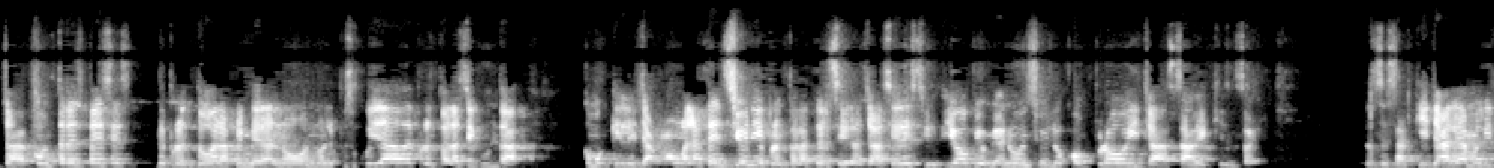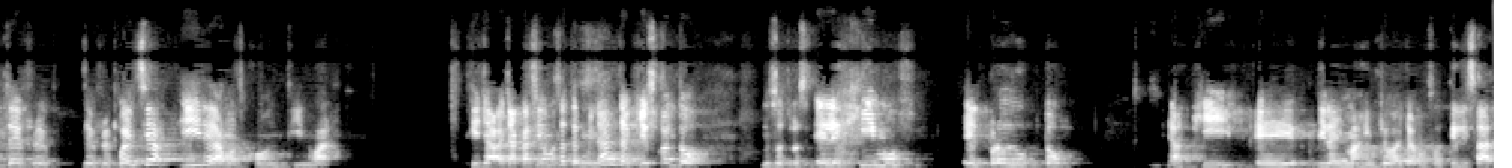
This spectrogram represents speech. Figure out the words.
ya con tres veces, de pronto a la primera no, no le puso cuidado, de pronto a la segunda como que le llamó la atención y de pronto a la tercera ya se decidió, vio mi anuncio y lo compró y ya sabe quién soy. Entonces aquí ya le damos límite de, de, frecuencia y le damos continuar. Y ya, ya casi vamos a terminar, de aquí es cuando nosotros elegimos el producto aquí eh, y la imagen que vayamos a utilizar,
